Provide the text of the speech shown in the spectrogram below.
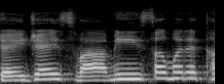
जय जय स्वामी समर्थ.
